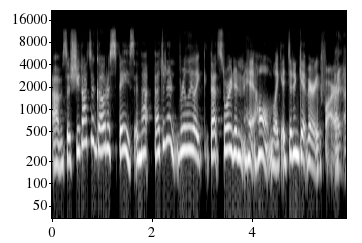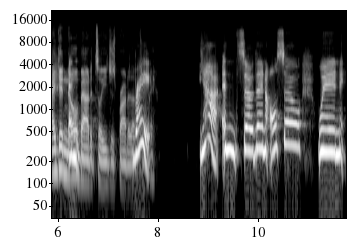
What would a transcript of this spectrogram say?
um, so she got to go to space, and that that didn't really like that story didn't hit home. Like it didn't get very far. I, I didn't know and, about it till you just brought it up. Right. Yeah. And so then also when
